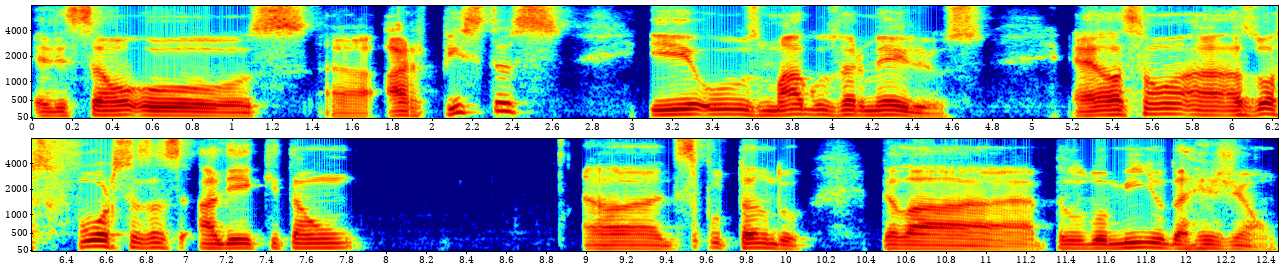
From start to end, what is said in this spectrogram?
eles são os arpistas e os magos vermelhos elas são as duas forças ali que estão uh, disputando pela, pelo domínio da região.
